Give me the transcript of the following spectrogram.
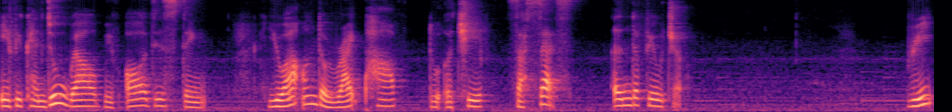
If you can do well with all these things, you are on the right path to achieve success in the future. Read,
